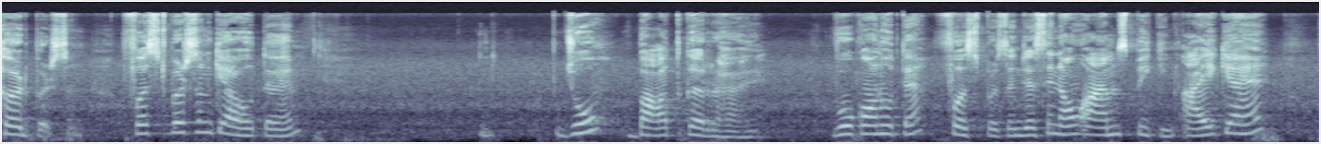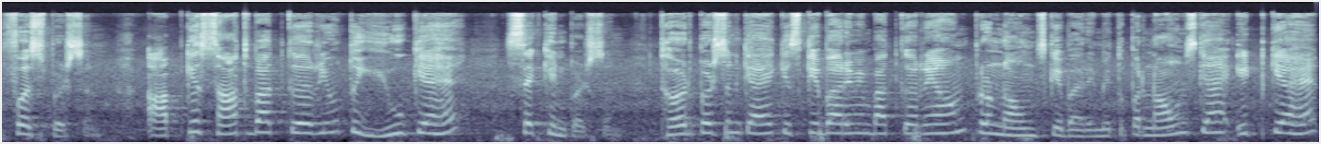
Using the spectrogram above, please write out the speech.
third person first person क्या होता है? जो बात कर रहा है। वो कौन होता है? फ़र्स्ट पर्सन जैसे now I am speaking I क्या है? फ़र्स्ट पर्सन आपके साथ बात कर रही हूँ तो यू क्या है? सेकेंड पर्सन थर्ड पर्सन क्या है? किसके बारे में बात कर रहे हैं हम? प्रोनाउंस के बारे में. तो प्रोनाउंस क्या है? इट क्या है?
